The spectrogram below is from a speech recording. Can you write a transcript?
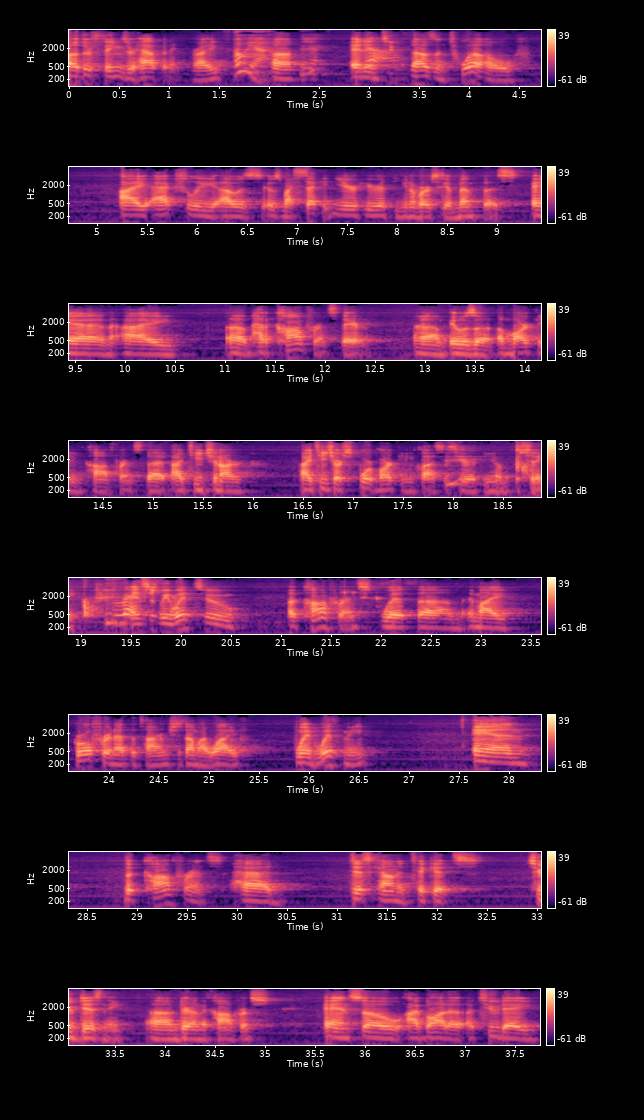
other things are happening, right? Oh yeah. Uh, and Yeah. in 2012, I actually I was it was my second year here at the University of Memphis, and I um, had a conference there, Um, it was a, a marketing conference that I teach in our I teach our sport marketing classes here at the university. Right. And so we went to a conference with, um, and my girlfriend at the time, she's not my wife, went with me. And the conference had discounted tickets to Disney um, during the conference. And so I bought a, a two day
